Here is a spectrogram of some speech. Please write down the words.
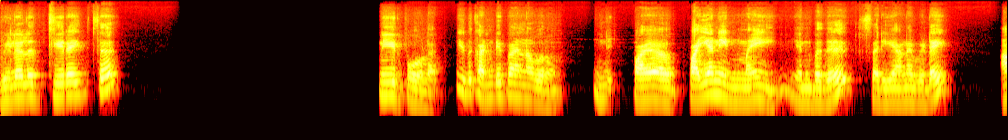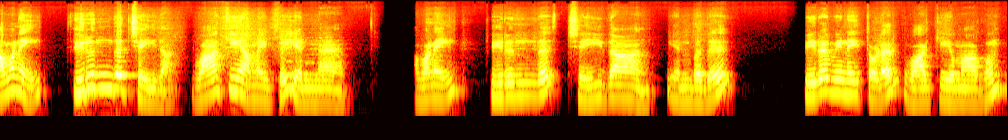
விழலுக்கிரைத்த நீர் போல. இது கண்டிப்பாக என்ன வரும்? ப பய பயனின்மை என்பது சரியான விடை. அவனை திருந்த செய்தான். வாக்கிய அமைப்பு என்ன? அவனை திருந்த செய்தான் என்பது பிறவினை தொடர் வாக்கியமாகும்.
